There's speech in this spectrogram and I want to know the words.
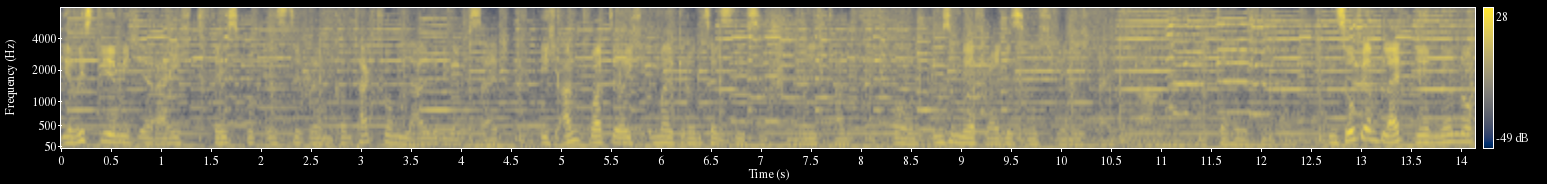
Ihr wisst, wie ihr mich erreicht. Facebook, Instagram, Kontaktformular über die Website. Ich antworte euch immer grundsätzlich so schnell ich kann. Und umso mehr freut es mich, wenn ich bei Fragen weiterhelfen kann. Insofern bleibt mir nur noch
